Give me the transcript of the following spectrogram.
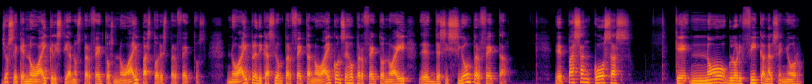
Yo sé que no hay cristianos perfectos, no hay pastores perfectos, no hay predicación perfecta, no hay consejo perfecto, no hay eh, decisión perfecta. Eh, pasan cosas que no glorifican al Señor,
